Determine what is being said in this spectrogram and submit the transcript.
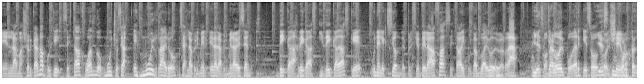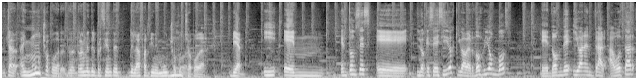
en la mayor calma, porque se estaba jugando mucho. O sea, es muy raro, o sea, es la primer, era la primera vez en décadas, décadas y décadas que una elección del presidente de la AFA se estaba disputando algo de verdad. Y es, con claro, todo el poder que eso Y es conlleva. importante. Claro, hay mucho poder. Realmente el presidente de la AFA tiene mucho, mucho poder. poder. Bien. Y em, entonces eh, lo que se decidió es que iba a haber dos biombos eh, donde iban a entrar a votar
